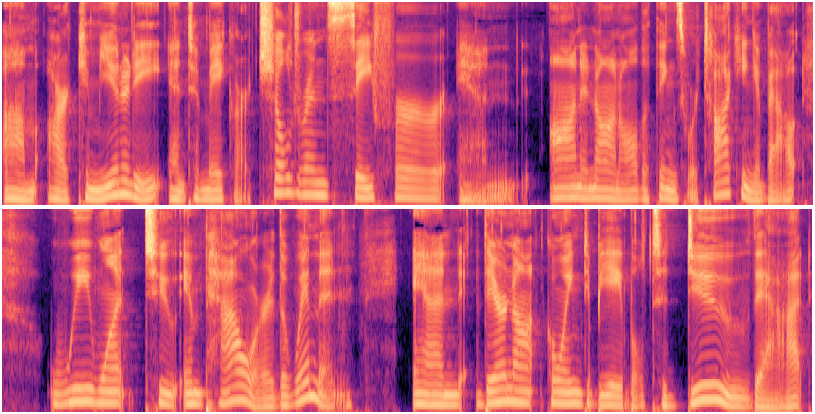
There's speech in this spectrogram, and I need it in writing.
um, our community and to make our children safer and on and on, all the things we're talking about, we want to empower the women. And they're not going to be able to do that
